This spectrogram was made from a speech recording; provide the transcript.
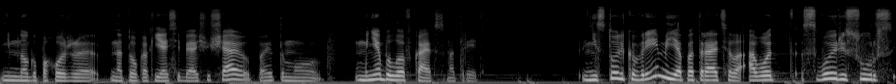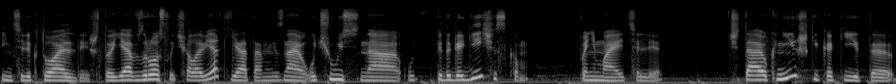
немного похожа на то, как я себя ощущаю, поэтому мне было в кайф смотреть. Не столько времени я потратила, а вот свой ресурс интеллектуальный, что я взрослый человек, я там, не знаю, учусь на педагогическом, понимаете ли, читаю книжки какие-то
